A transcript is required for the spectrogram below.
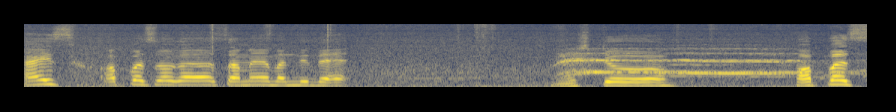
ನೈಸ್ ವಾಪಸ್ ಹೋಗೋ ಸಮಯ ಬಂದಿದೆ. ನೆಕ್ಸ್ಟು ವಾಪಸ್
